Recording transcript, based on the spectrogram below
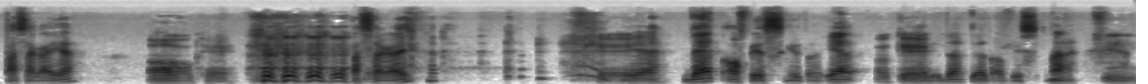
Pasaraya, Oh, oke. Pasaraya. Oke. Iya, that office gitu. Ya, Oke. ya, that, that office. Nah, Hmm.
